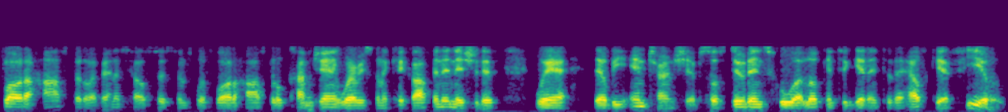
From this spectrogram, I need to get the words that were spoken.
Florida Hospital, Adventist Health Systems with Florida Hospital, come January is going to kick off an initiative where there'll be internships. So students who are looking to get into the healthcare field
